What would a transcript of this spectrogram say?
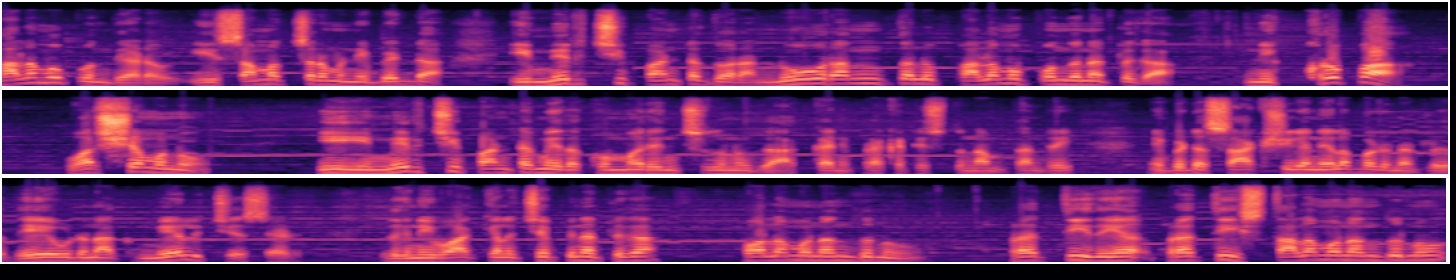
ఫలము పొందాడు ఈ సంవత్సరం నీ బిడ్డ ఈ మిర్చి పంట ద్వారా నూరంతలు ఫలము పొందినట్లుగా నీ కృప వర్షమును ఈ మిర్చి పంట మీద కుమ్మరించునుగా అక్కని ప్రకటిస్తున్నాం తండ్రి. నీ బిడ్డ సాక్షిగా నిలబడినట్లుగా దేవుడు నాకు మేలు చేశాడు. ఇది నీ వాక్యంలో చెప్పినట్లుగా పొలమునందును ప్రతి ప్రతి స్థలమునందును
